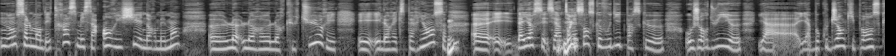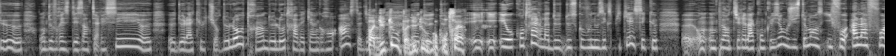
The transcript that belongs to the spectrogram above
non seulement des traces, mais ça enrichit énormément euh, le- leur, euh, leur culture et, et, et leur expérience. Hmm. Euh, et d'ailleurs, c'est intéressant ce que vous dites parce que aujourd'hui, euh, il y, a, y a beaucoup de gens qui pensent que on devrait se désintéresser de la culture de l'autre, hein, de l'autre avec un grand A, c'est-à-dire Pas du tout, pas du tout. Au de- contraire. Et, et- au contraire, là, de, de ce que vous nous expliquez, c'est que euh, on, on peut en tirer la conclusion que justement, il faut à la fois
